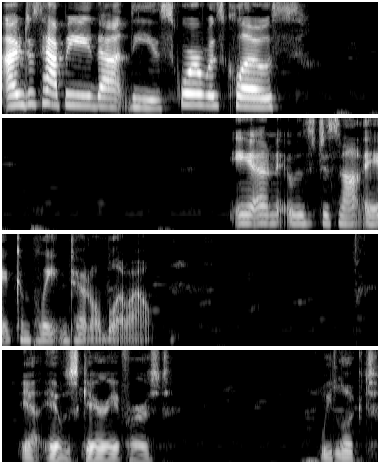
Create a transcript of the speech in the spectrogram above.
I'm just happy that the score was close. And it was just not a complete and total blowout. Yeah, it was scary at first. We looked.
